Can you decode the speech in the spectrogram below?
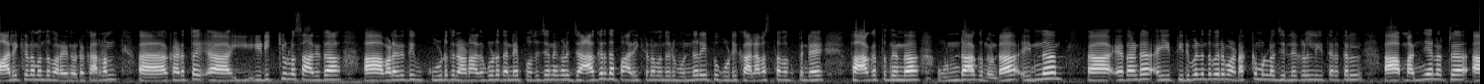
പാലിക്കണമെന്ന് പറയുന്നുണ്ട്. കാരണം കടുത്ത ഇടിക്കുള്ള സാധ്യത വളരെയധികം കൂടുതലാണ്. അതുകൊണ്ട് തന്നെ പൊതുജനങ്ങൾ ജാഗ്രത പാലിക്കണമെന്നൊരു മുന്നറിയിപ്പ് കൂടി കാലാവസ്ഥാ വകുപ്പിന്റെ ഭാഗത്ത് നിന്ന് ഉണ്ടാകുന്നുണ്ട്. ഇന്ന് ഏതാണ്ട് ഈ തിരുവനന്തപുരം അടക്കമുള്ള ജില്ലകളിൽ ഇത്തരത്തിൽ മഞ്ഞ അലർട്ട് ആ,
